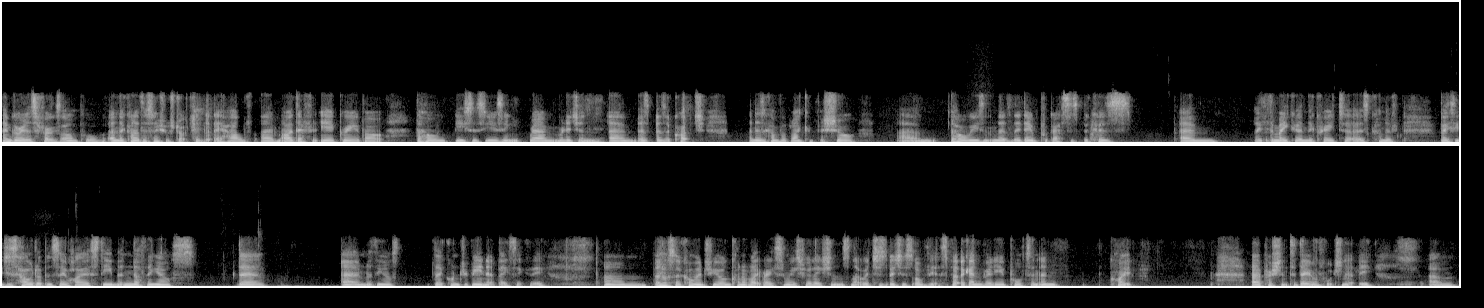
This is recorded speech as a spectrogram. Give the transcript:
and gorillas, for example, and the kind of the social structure that they have. Um, I definitely agree about the whole use of using um, religion um, as as a crutch and as a comfort blanket for sure. Um, the whole reason that they don't progress is because like the maker and the creator is kind of basically just held up in so high esteem that nothing else there um, nothing else they contravene it basically. Um, and also commentary on kind of like race and race relations and that which is which is obvious but again really important and quite uh, prescient today unfortunately. Um,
